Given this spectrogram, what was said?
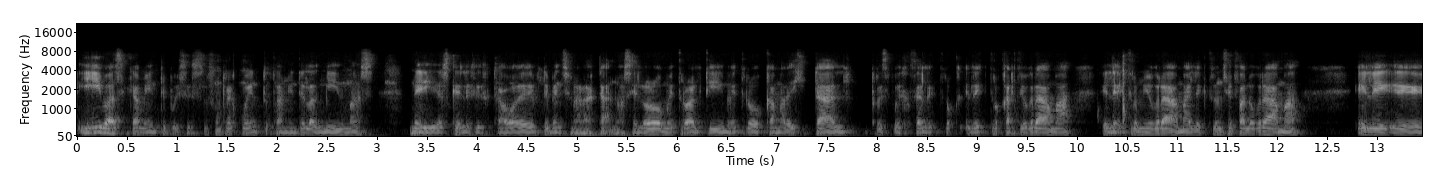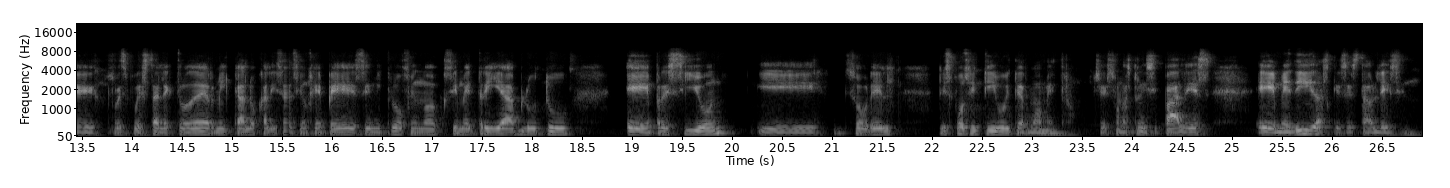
y básicamente, pues esto es un recuento también de las mismas medidas que les acabo de, mencionar acá, ¿no? Acelerómetro, altímetro, cámara digital, respuesta electro, electrocardiograma, electromiograma, electroencefalograma, eh, respuesta electrodérmica, localización GPS, micrófono, oximetría, Bluetooth, eh, presión y sobre el dispositivo y termómetro. Son las principales eh, medidas que se establecen.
